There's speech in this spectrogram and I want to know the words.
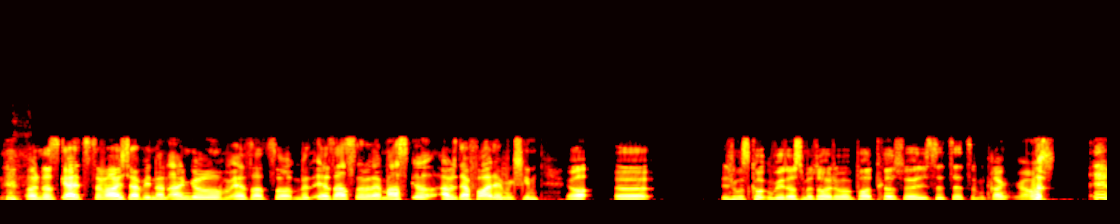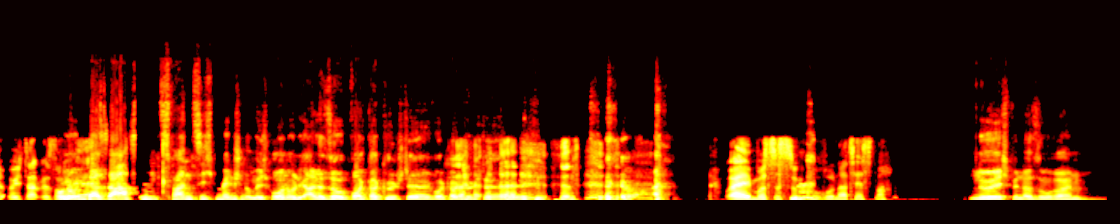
und das Geilste war, ich habe ihn dann angerufen, er saß so mit, er saß so mit der Maske, aber davor hat er mir geschrieben, ja, äh, ich muss gucken, wie das mit heute beim Podcast wird, ich sitze jetzt im Krankenhaus. Und ich dachte mir so, Und nun, hä? da saßen 20 Menschen um mich rum und die alle so, Wodka-Kühl stellen, Wodka-Kühl stellen. Ey, musstest du einen Corona-Test machen? Nö, ich bin da so rein.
